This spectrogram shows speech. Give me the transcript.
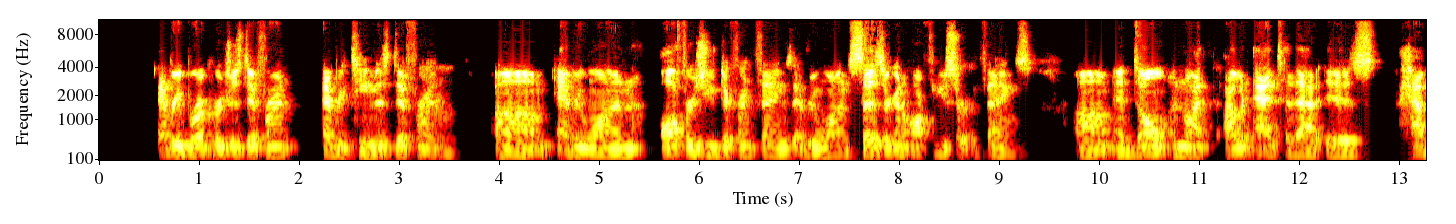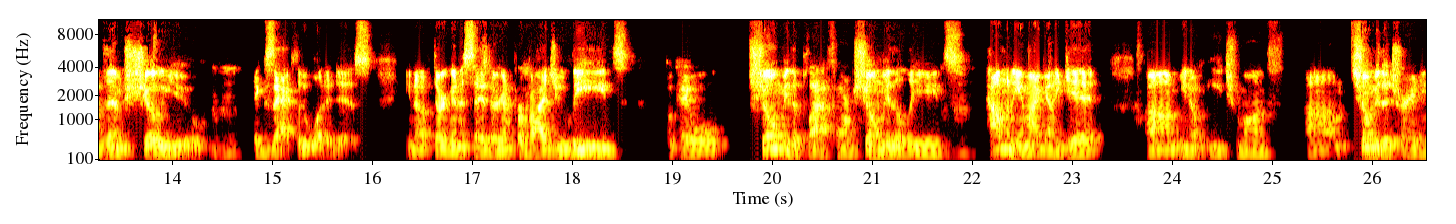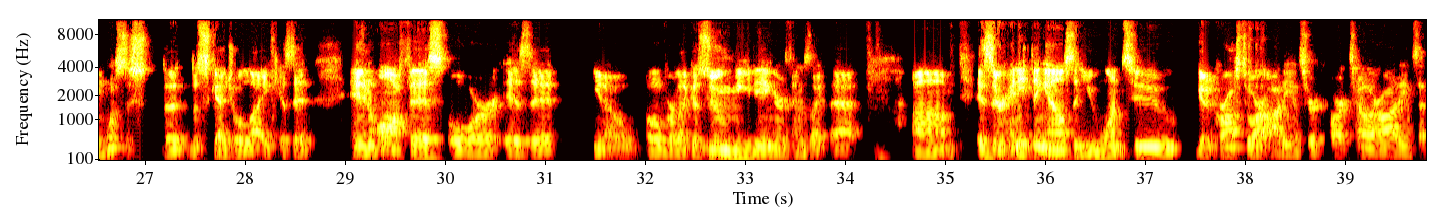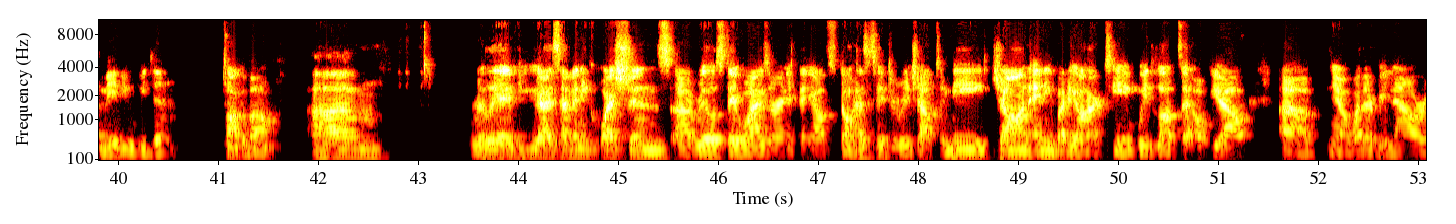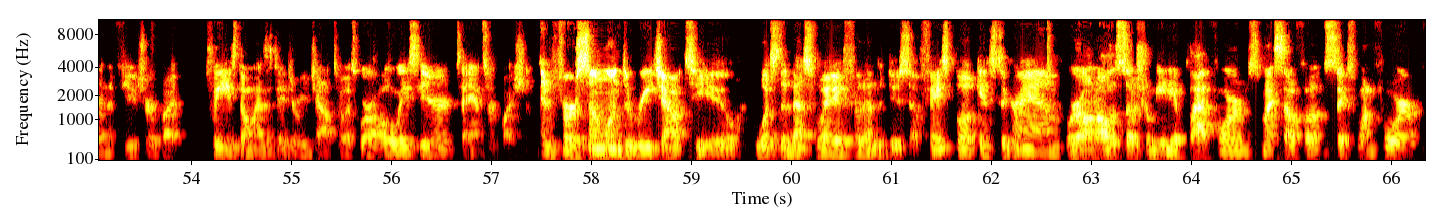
every brokerage is different. Every team is different. Um, everyone offers you different things. Everyone says they're going to offer you certain things um, and don't and I, I would add to that is have them show you mm-hmm. exactly what it is you know if they're going to say they're going to provide you leads okay well show me the platform, show me the leads. Mm-hmm. How many am I going to get, um, you know, each month? Um, show me the training. What's the, the, the schedule like? Is it in office or is it, you know, over like a Zoom meeting or things like that? Um, is there anything else that you want to get across to our audience or, or tell our audience that maybe we didn't talk about? Um, really, if you guys have any questions, uh, real estate wise or anything else, don't hesitate to reach out to me, John, anybody on our team. We'd love to help you out, uh, you know, whether it be now or in the future. But please don't hesitate to reach out to us. We're always here to answer questions. And for someone to reach out to you, what's the best way for them to do so? Facebook, Instagram? We're on all the social media platforms. My cell phone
